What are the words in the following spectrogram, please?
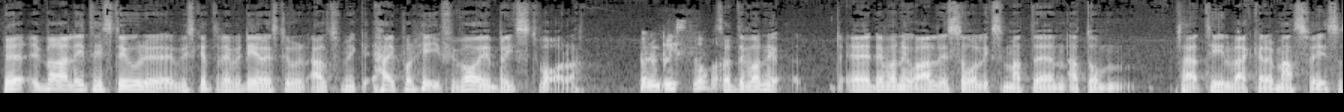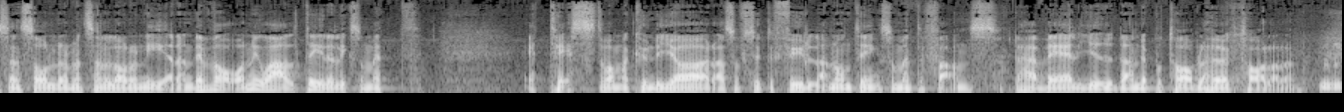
Det var lite historia. Vi ska inte revidera historien allt för mycket. Hyper Hifi var ju en bristvara. Var det en bristvara? Så det, var nog, eh, det var nog aldrig så liksom att, den, att de så här tillverkade massvis och sen sålde de och sen la de ner den. Det var nog alltid liksom ett, ett test vad man kunde göra. Alltså försökte fylla någonting som inte fanns. Det här välljudande portabla högtalaren. Mm.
